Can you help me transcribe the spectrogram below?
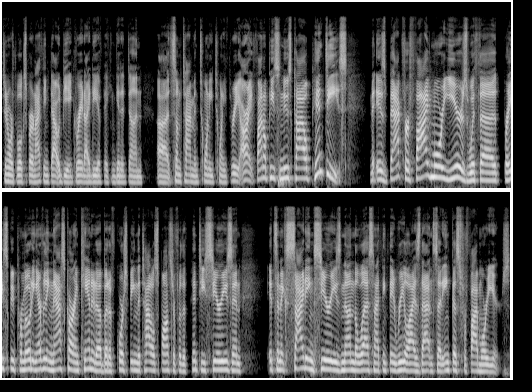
to North Wilkesboro, and I think that would be a great idea if they can get it done uh, sometime in 2023. All right, final piece of news, Kyle Pinty's is back for five more years with uh, basically promoting everything NASCAR in Canada, but of course being the title sponsor for the Pinty Series. And it's an exciting series nonetheless. And I think they realized that and said Incas for five more years.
